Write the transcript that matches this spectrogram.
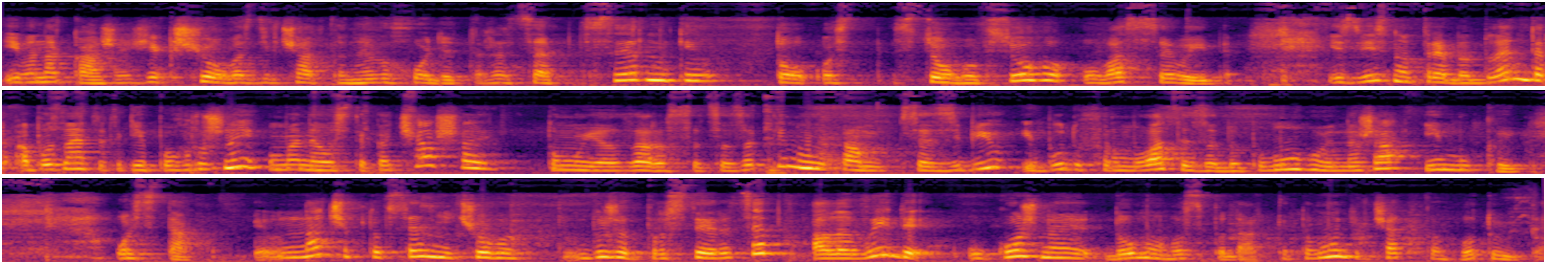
І вона каже: якщо у вас, дівчатка, не виходить рецепт сирників, то ось з цього всього у вас все вийде. І, звісно, треба блендер, або, знаєте, такий погружний. У мене ось така чаша, тому я зараз все це закину, там все зіб'ю і буду формувати за допомогою ножа і муки. Ось так. Начебто все нічого, дуже простий рецепт, але вийде у кожної домогосподарки. Тому, дівчатка, готуйте.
